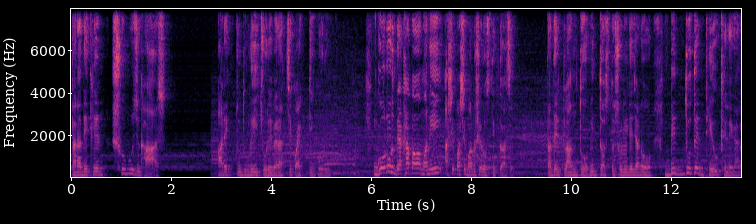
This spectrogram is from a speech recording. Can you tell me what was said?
তারা দেখলেন সবুজ ঘাস। আর একটু দূরেই চড়ে বেড়াচ্ছে কয়েকটি গরু। গরুর দেখা পাওয়া মানেই আশেপাশে মানুষের অস্তিত্ব আছে। তাদের ক্লান্ত, বিধ্বস্ত শরীরে যেন বিদ্যুতের ঢেউ খেলে গেল।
